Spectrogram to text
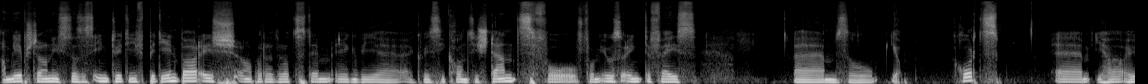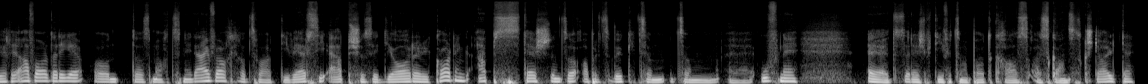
am liebsten ist, dass es intuitiv bedienbar ist, aber trotzdem irgendwie eine gewisse Konsistenz von, vom User Interface. Ähm, so, ja. Kurz, ähm, ich habe höhere Anforderungen und das macht es nicht einfach. Ich habe zwar diverse Apps schon seit Jahren, Recording-Apps testen und so, aber wirklich zum, zum äh, Aufnehmen, äh, respektive zum Podcast als Ganzes gestalten,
